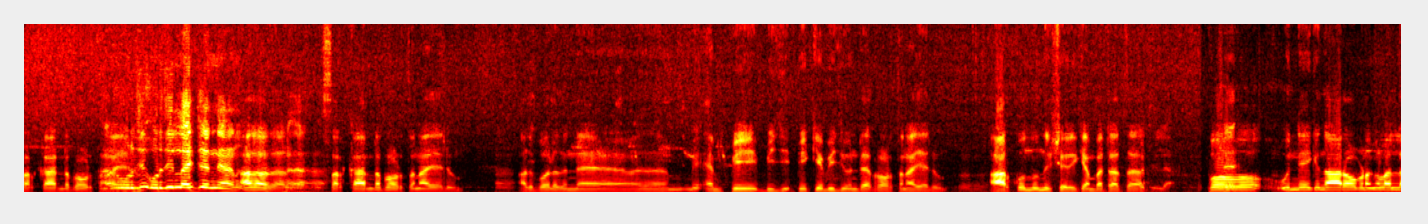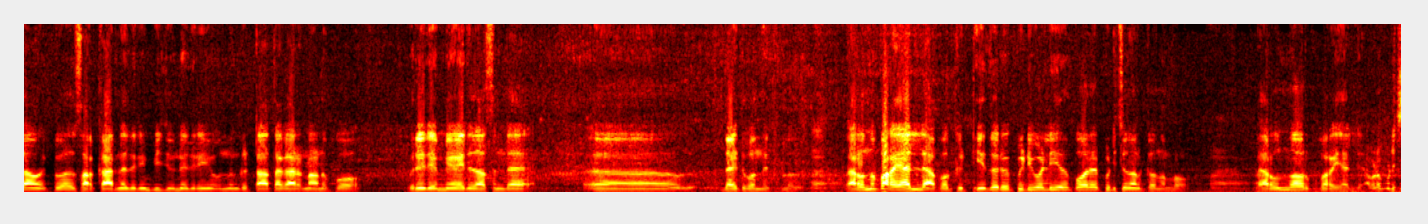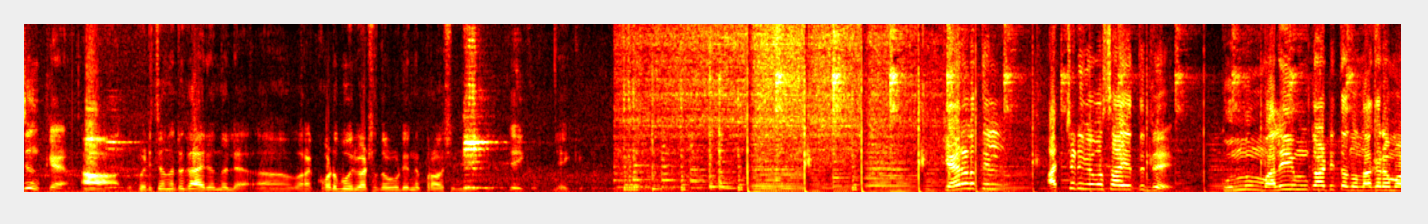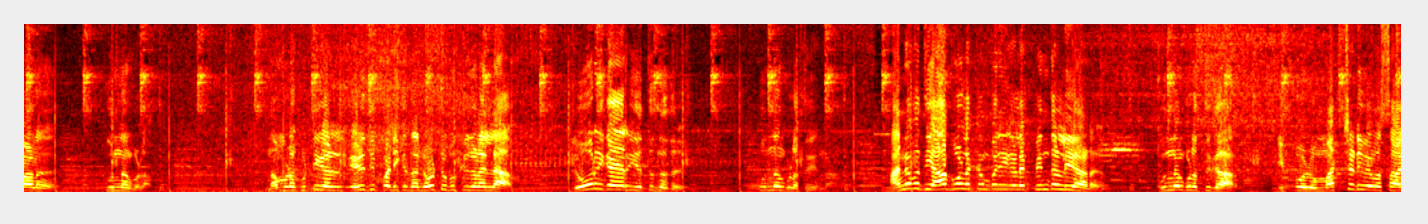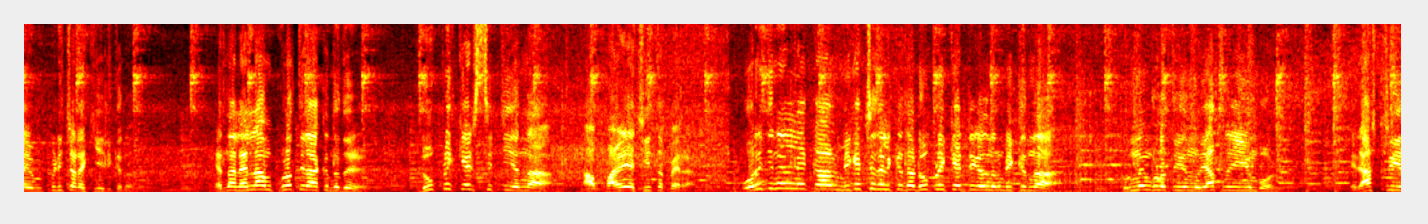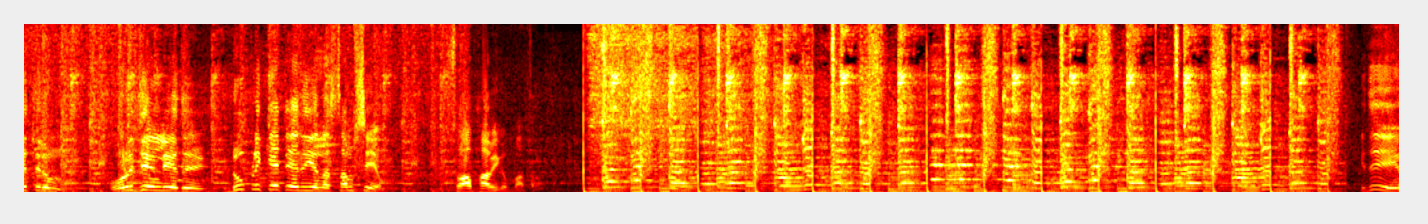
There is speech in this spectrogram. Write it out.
സർക്കാരിന്റെ പ്രവർത്തനം ഒറിജിനൽ ആയിട്ട് തന്നെയാണ്. അതെ അതെ അതെ. സർക്കാരിന്റെ പ്രവർത്തനമായാലും അതുപോലെ തന്നെ M P Biju P K ബിജുവിന്റെ പ്രവർത്തനമായാലും ആർക്കൊന്നും നിഷേധിക്കാൻ പറ്റാത്ത ഇപ്പോ ഇപ്പോൾ ഉന്നയിക്കുന്ന ആരോപണങ്ങളെല്ലാം ഇപ്പോൾ സർക്കാരിനെതിരെയും ബിജുവിനെതിരെയും ഒന്നും കിട്ടാത്ത കാരണമാണ് ഇപ്പോ ഒരു രമ്യ ഹരിദാസിന്റെ ഇതായിട്ട് വന്നിട്ടുള്ളത്. വേറെ ഒന്നും പറയാനില്ല. അപ്പൊ കിട്ടിയതൊരു പിടിവള്ളി പോലെ പിടിച്ചു നടക്കാന്നുള്ളോ. വേറെ ഒന്നും അവർക്ക് പറയാനില്ല. അവിടെ പിടിച്ചു നിൽക്കുകയാണ് ആ അത് പിടിച്ചു നിന്നിട്ട് കാര്യമൊന്നുമില്ല. റെക്കോർഡ് ഭൂരിപക്ഷത്തോടു കൂടി തന്നെ പ്രാവശ്യം ജയിക്കും. ജയിക്കും. ജയിക്കും. കേരളത്തിൽ അച്ചടി വ്യവസായത്തിന്റെ കുന്നും മലയും കാട്ടിത്തന്ന നഗരമാണ് കുന്നംകുളം. നമ്മുടെ കുട്ടികൾ എഴുതി പഠിക്കുന്ന നോട്ട് ബുക്കുകളെല്ലാം ലോറി കയറി എത്തുന്നത് കുന്നംകുളത്ത് നിന്നാണ് അനവധി ആഗോള കമ്പനികളെ പിന്തള്ളിയാണ് കുന്നംകുളത്തുകാർ ഇപ്പോഴും മച്ചടി വ്യവസായം പിടിച്ചടക്കിയിരിക്കുന്നത്. എന്നാൽ എല്ലാം കുളത്തിലാക്കുന്നത് ഡ്യൂപ്ലിക്കേറ്റ് സിറ്റി എന്ന ആ പഴയ ചീത്തപ്പേരാണ്. ഒറിജിനലിനേക്കാൾ മികച്ചു നിൽക്കുന്ന ഡ്യൂപ്ലിക്കേറ്റുകൾ നിർമ്മിക്കുന്ന കുന്നംകുളത്ത് നിന്ന് യാത്ര ചെയ്യുമ്പോൾ രാഷ്ട്രീയത്തിലും ഒറിജിനൽ ഏത് ഡ്യൂപ്ലിക്കേറ്റ് ഏത് എന്ന സംശയം സ്വാഭാവികം മാത്രം.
